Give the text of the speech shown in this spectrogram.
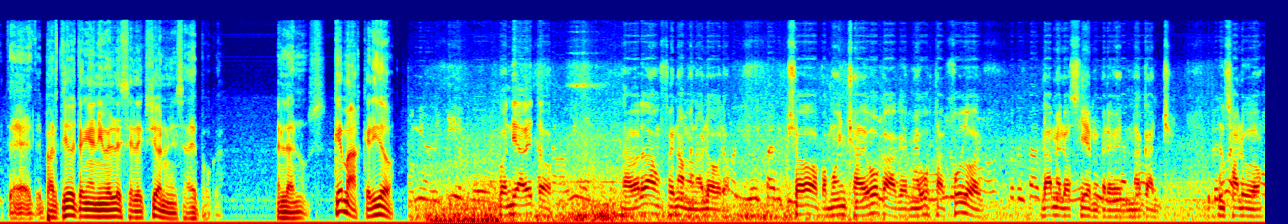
Este, este partido tenía nivel de selección en esa época, en Lanús. ¿Qué más, querido? Buen día, Beto. La verdad, un fenómeno logro. Yo, como hincha de boca que me gusta el fútbol, dámelo siempre en la cancha. Un saludo.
